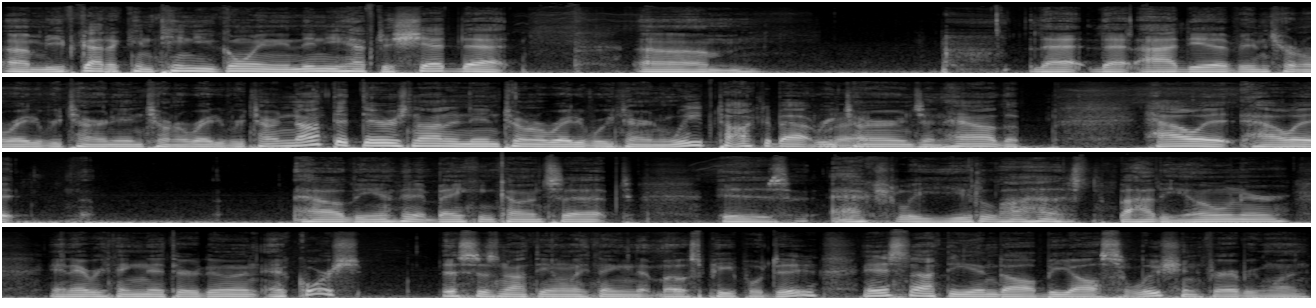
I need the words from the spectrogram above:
um, you've got to continue going, and then you have to shed that. Um, that that idea of internal rate of return, internal rate of return. Not that there's not an internal rate of return. We've talked about returns right. and how the how it how it how the infinite banking concept is actually utilized by the owner and everything that they're doing. And of course, this is not the only thing that most people do, and it's not the end all be all solution for everyone.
